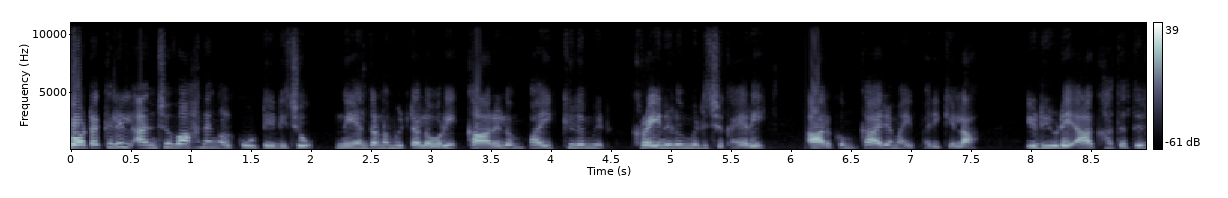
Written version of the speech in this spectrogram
കോട്ടക്കലിൽ അഞ്ചു വാഹനങ്ങൾ കൂട്ടിയിടിച്ചു. നിയന്ത്രണം വിട്ട ലോറി കാറിലും ബൈക്കിലും ക്രെയിനിലും ഇടിച്ചു കയറി. ആർക്കും കാര്യമായി പരിക്കില്ല. ഇടിയുടെ ആഘാതത്തിൽ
